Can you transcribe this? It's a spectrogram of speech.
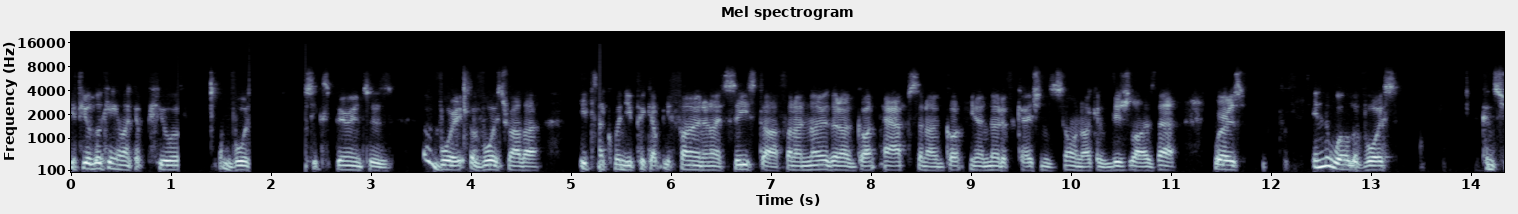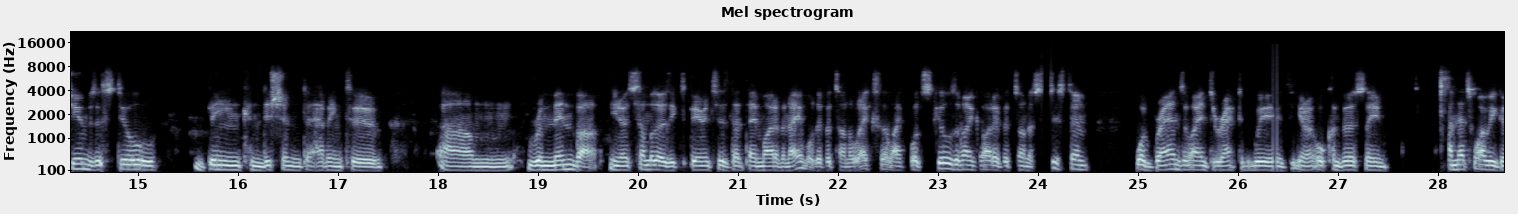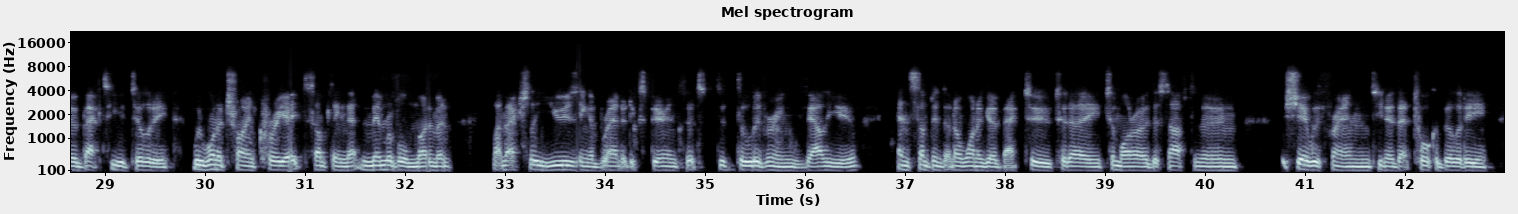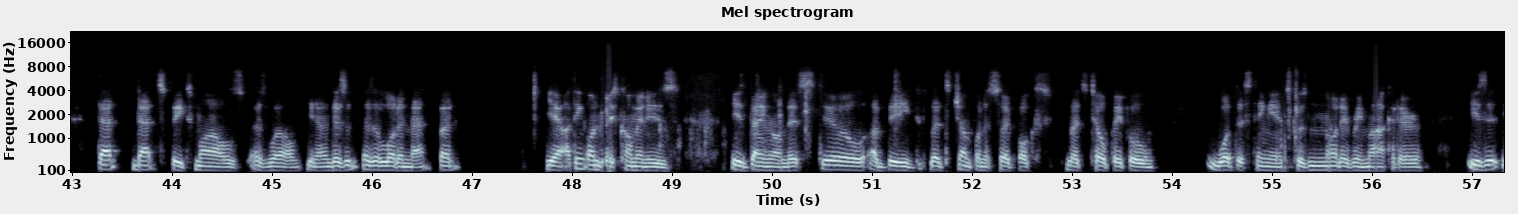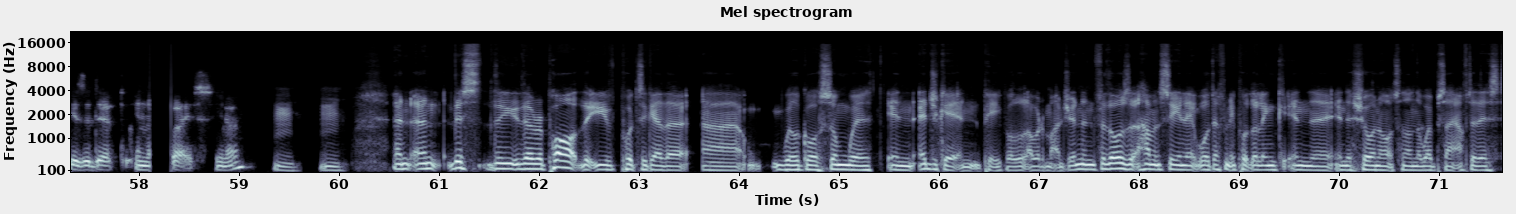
If you're looking like a pure voice experiences, voice, a voice rather, it's like when you pick up your phone and I see stuff and I know that I've got apps and I've got you know notifications and so on. I can visualize that. Whereas in the world of voice, consumers are still being conditioned to having to um, remember, you know, some of those experiences that they might have enabled. If it's on Alexa, like what skills have I got? If it's on a system, what brands have I interacted with? You know, or conversely, and that's why we go back to utility. We want to try and create something that memorable moment I'm actually using a branded experience that's d- delivering value and something that I want to go back to today, tomorrow, this afternoon, share with friends. You know that talkability that that speaks miles as well. You know, there's a, there's a lot in that, but yeah, I think Andre's comment is is bang on. There's still a big let's jump on a soapbox. Let's tell people what this thing is because not every marketer is is adept in that space. You know. Mm, mm. And and this the the report that you've put together uh, will go somewhere in educating people, I would imagine. And for those that haven't seen it, we'll definitely put the link in the in the show notes and on the website after this.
